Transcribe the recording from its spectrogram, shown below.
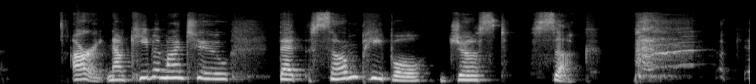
all right, now keep in mind too that some people just suck.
